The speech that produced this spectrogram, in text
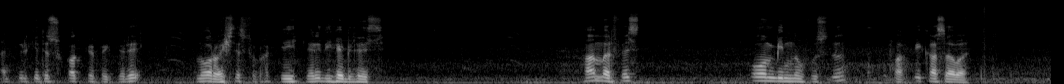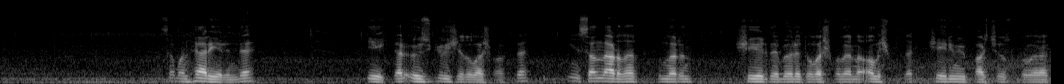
Yani Türkiye'de sokak köpekleri, Norveç'te sokak geyikleri diyebiliriz. Hammerfest 10 bin nüfuslu ufak bir kasaba. Kasabanın her yerinde geyikler özgürce dolaşmakta. İnsanlar da bunların şehirde böyle dolaşmalarına alışmışlar. Şehrin bir parçası olarak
